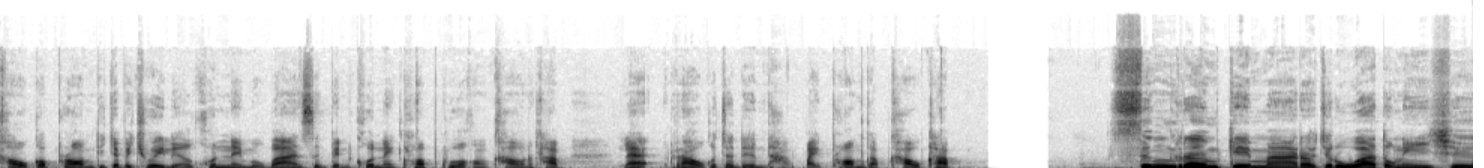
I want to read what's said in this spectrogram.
เขาก็พร้อมที่จะไปช่วยเหลือคนในหมู่บ้าน ซึ่งเป็นคนในครอบครัวของเขานะครับ และเราก็จะเดินทางไปพร้อมกับเขาครับ ซึ่งเริ่มเกมมาเราจะรู้ว่าตรงนี้ชื่อ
